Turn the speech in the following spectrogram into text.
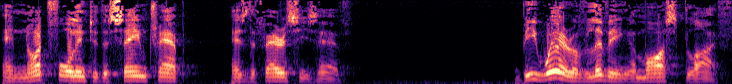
and not fall into the same trap as the Pharisees have. Beware of living a masked life.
